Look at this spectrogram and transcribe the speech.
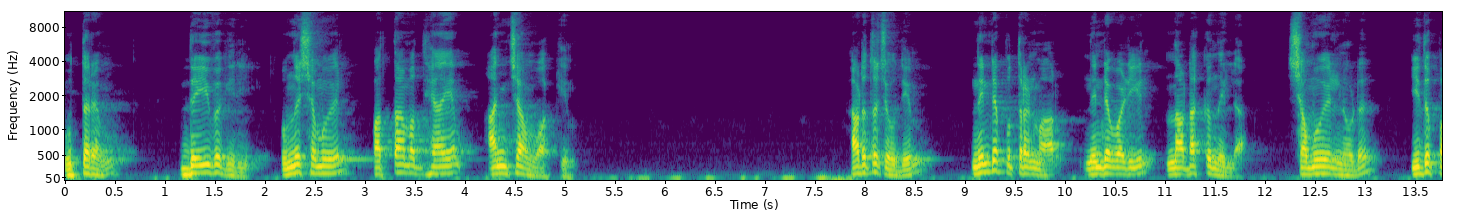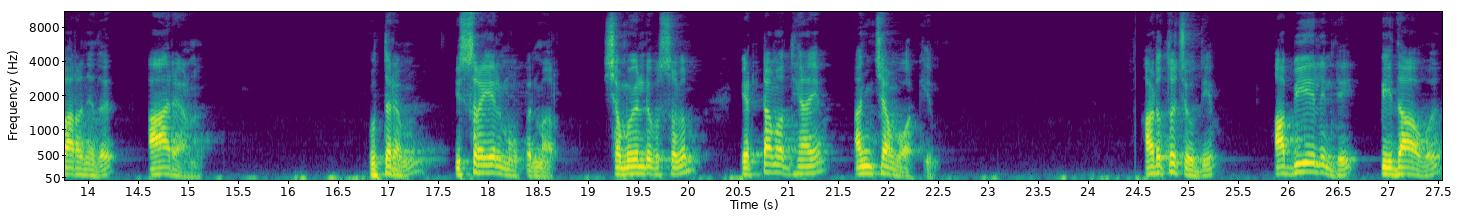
ഉത്തരം ദൈവഗിരി. ഒന്ന് ശമുവേൽ പത്താം അധ്യായം അഞ്ചാം വാക്യം. അടുത്ത ചോദ്യം. നിന്റെ പുത്രന്മാർ നിന്റെ വഴിയിൽ നടക്കുന്നില്ല. ശമുവേലിനോട് ഇത് പറഞ്ഞത് ആരാണ്? ഉത്തരം ഇസ്രയേൽ മൂപ്പന്മാർ. ശമുവേലിന്റെ പുസ്തകം എട്ടാം അധ്യായം അഞ്ചാം വാക്യം. അടുത്ത ചോദ്യം അബിയേലിന്റെ പിതാവ്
